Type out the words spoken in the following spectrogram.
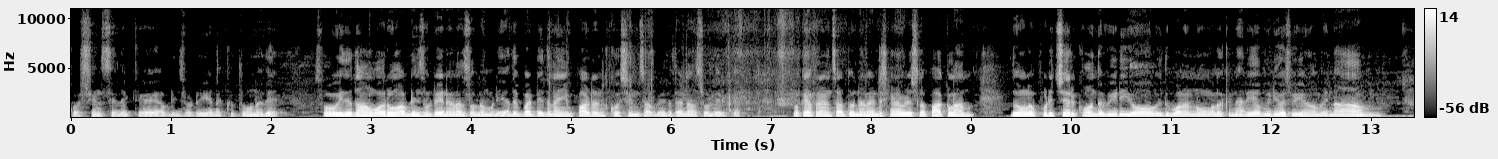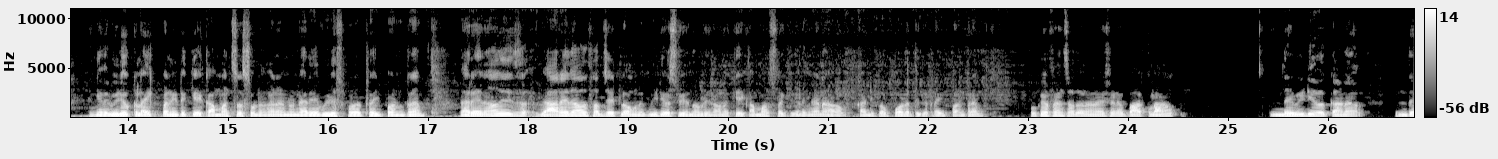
கொஸ்டின்ஸ் இதுக்கு அப்படின்னு சொல்லிட்டு எனக்கு தோணுது. ஸோ இதுதான் வரும் அப்படின்னு சொல்லிட்டு என்னால் சொல்ல முடியாது. பட் இதெல்லாம் இம்பார்ட்டன்ட் கொஸ்டின்ஸ் அப்படின்றத நான் சொல்லியிருக்கேன். ஓகே ஃப்ரெண்ட்ஸ் அது நல்ல இன்ட்ரெஸ்டிங்கான வீடியோஸில் பார்க்கலாம். இது உங்களுக்கு பிடிச்சிருக்கும் இந்த வீடியோ இது போல் இன்னும் உங்களுக்கு நிறைய வீடியோஸ் வேணும் அப்படின்னா நீங்கள் இந்த வீடியோக்கு லைக் பண்ணிவிட்டு கே கமெண்ட்ஸில் சொல்லுங்கள் நான் இன்னும் நிறைய வீடியோஸ் போட ட்ரை பண்ணுறேன் வேறு ஏதாவது வேறு ஏதாவது சப்ஜெக்ட்டில் உங்களுக்கு வீடியோஸ் வேணும் அப்படின்னாலும் கே கமெண்ட்ஸில் கேளுங்க. நான் கண்டிப்பாக போடுறதுக்கு ட்ரை பண்ணுறேன் ஓகே ஃப்ரெண்ட்ஸ் அதோட நிறைய விஷயம் பார்க்கலாம். இந்த வீடியோக்கான இந்த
